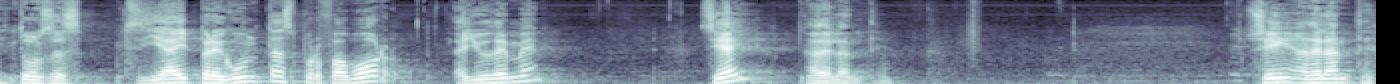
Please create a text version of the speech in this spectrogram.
Entonces, si hay preguntas, por favor, ayúdeme. ¿Si hay? Adelante. Sí, adelante.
